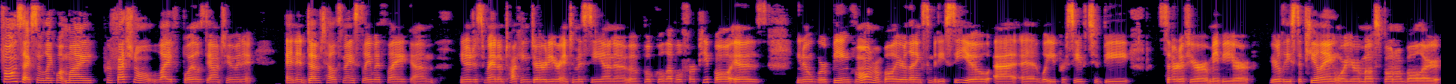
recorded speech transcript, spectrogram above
phone sex. So like what my professional life boils down to and it, and it dovetails nicely with like, um, you know, just random talking dirty or intimacy on a, a vocal level for people is, you know, we're being vulnerable. You're letting somebody see you at, at what you perceive to be sort of your, maybe your, your least appealing or your most vulnerable or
